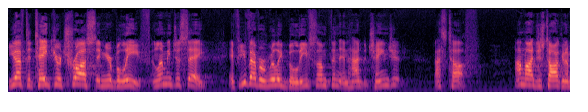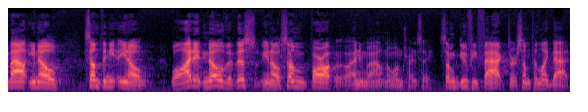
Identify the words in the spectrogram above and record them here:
You have to take your trust in your belief. And let me just say, if you've ever really believed something and had to change it, that's tough. I'm not just talking about, you know, something, you know, well, I didn't know that this, you know, some far, anyway, I don't know what I'm trying to say, some goofy fact or something like that.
